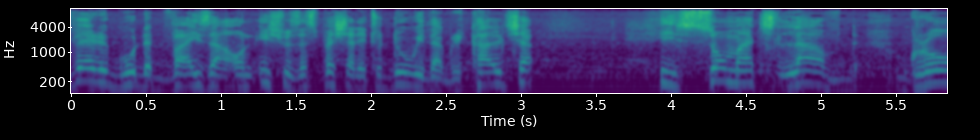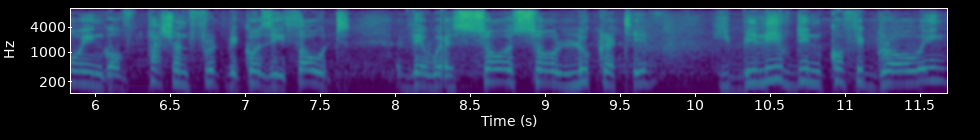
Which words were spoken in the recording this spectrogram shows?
very good advisor on issues especially to do with agriculture. He so much loved growing of passion fruit because he thought they were so, so lucrative. He believed in coffee growing.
